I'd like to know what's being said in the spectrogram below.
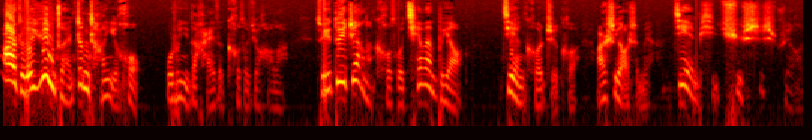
二者的运转正常以后，我说你的孩子咳嗽就好了。所以，对于这样的咳嗽，千万不要见咳止咳，而是要什么呀？健脾祛湿是主要的。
